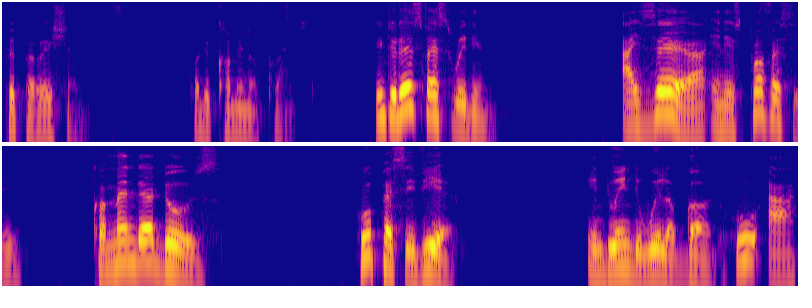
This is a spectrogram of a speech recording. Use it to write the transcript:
preparation for the coming of Christ. In today's first reading, Isaiah, in his prophecy, commended those who persevere in doing the will of God, who are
